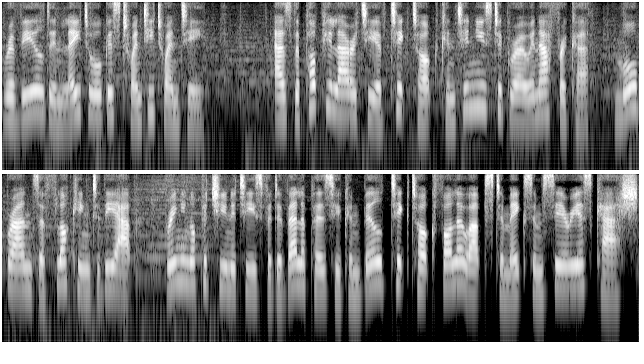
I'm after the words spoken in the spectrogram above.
revealed in late August 2020. As the popularity of TikTok continues to grow in Africa, more brands are flocking to the app, bringing opportunities for developers who can build TikTok follow ups to make some serious cash.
